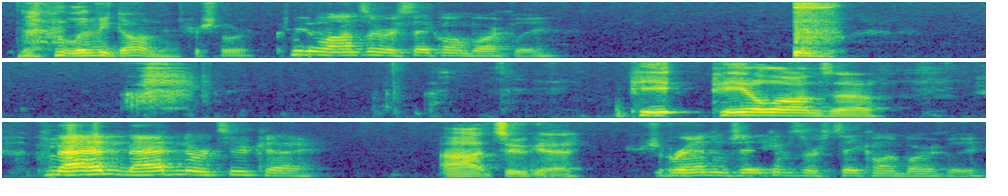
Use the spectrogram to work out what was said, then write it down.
Livvy Dunne for sure. Pete Alonso or Saquon Barkley Pete Pete Alonso. Madden, Madden or 2K? Uh, 2K. Sure. Brandon Jacobs or Saquon Barkley?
